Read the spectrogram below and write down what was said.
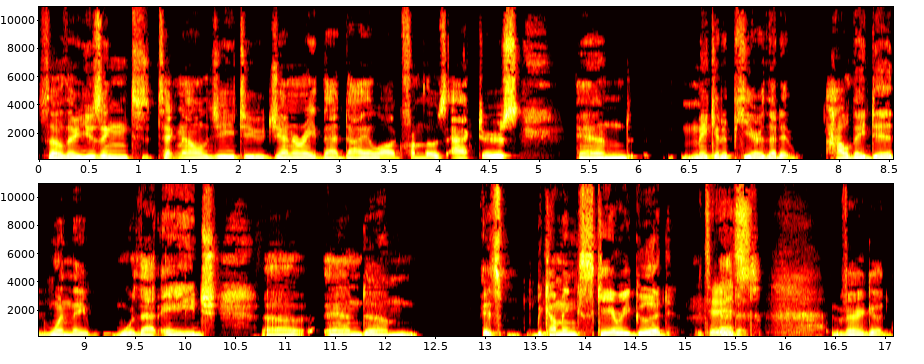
So they're using t- technology to generate that dialogue from those actors and make it appear that it how they did when they were that age, uh, and um, it's becoming scary good. It is. it. Very good.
